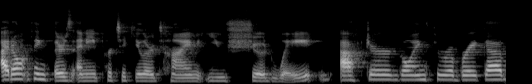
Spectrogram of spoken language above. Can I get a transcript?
I don't think there's any particular time you should wait after going through a breakup.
